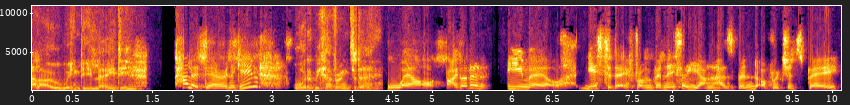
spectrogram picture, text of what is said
Hello, Windy lady. Hello, Darren again. What are we covering today? Well, I got an email yesterday from Vanessa Younghusband of Richards Bay,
